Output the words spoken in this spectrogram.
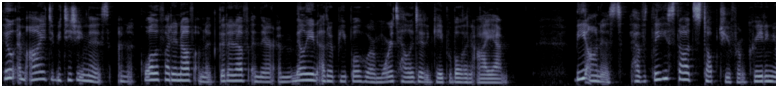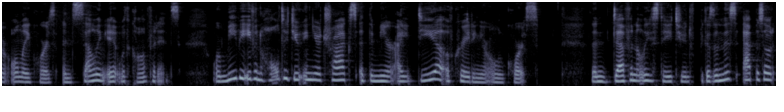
Who am I to be teaching this? I'm not qualified enough, I'm not good enough, and there are a million other people who are more talented and capable than I am. Be honest, have these thoughts stopped you from creating your online course and selling it with confidence? Or maybe even halted you in your tracks at the mere idea of creating your own course? Then definitely stay tuned because in this episode,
